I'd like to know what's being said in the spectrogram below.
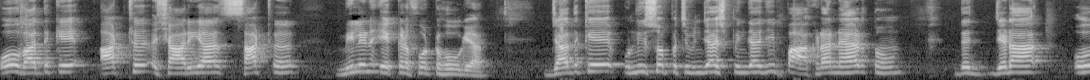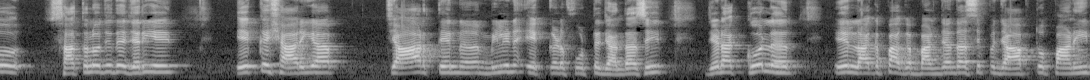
ਉਹ ਵੱਧ ਕੇ 8.60 ਮਿਲੀਅਨ ਏਕੜ ਫੁੱਟ ਹੋ ਗਿਆ। ਜਦ ਕਿ 1955-56 ਜੀ ਭਾਖੜਾ ਨਹਿਰ ਤੋਂ ਦੇ ਜਿਹੜਾ ਉਹ ਸਤਲੁਜ ਦੇ ਜ਼ਰੀਏ 1.43 ਮਿਲੀਅਨ ਏਕੜ ਫੁੱਟ ਜਾਂਦਾ ਸੀ, ਜਿਹੜਾ ਕੁੱਲ ਇਹ ਲਗਭਗ ਬਣ ਜਾਂਦਾ ਸੀ। ਪੰਜਾਬ ਤੋਂ ਪਾਣੀ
